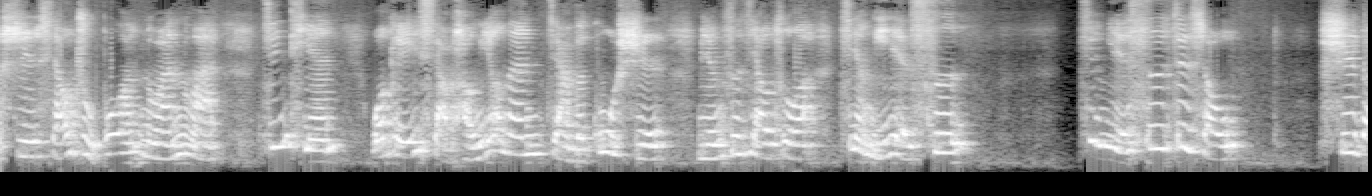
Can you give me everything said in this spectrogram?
是小主播暖暖。今天我给小朋友们讲的故事名字叫做《静夜思》。《静夜思》这首诗的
